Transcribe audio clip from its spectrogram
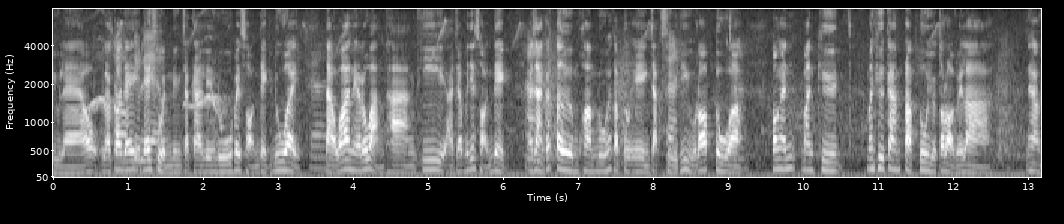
อยู่แล้ว แล้วก็ได้ชอบอยู่แล้วได้ส่วนหนึ่งจากการเรียนรู้ไปสอนเด็กด้วย ใช่แต่ว่าในระหว่างทางที่อาจจะไม่ได้สอนเด็ก ค่ะอาจารย์ก็เติมความรู้ให้กับตัวเองจากสื่อค่ะที่อยู่รอบตัว ค่ะเพราะงั้นมันคือมันคือการปรับตัวอยู่ตลอดเวลานะครับ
